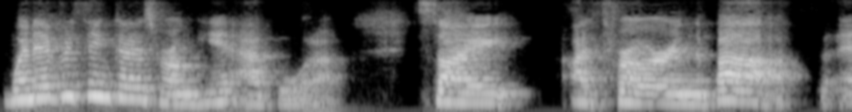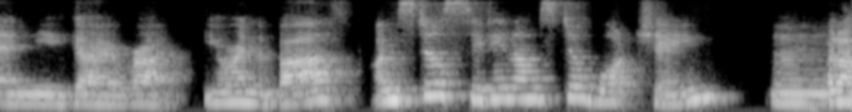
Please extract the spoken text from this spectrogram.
when everything goes wrong here add water. So i throw her in the bath and you go right you're in the bath. I'm still sitting i'm still watching Mm. but i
